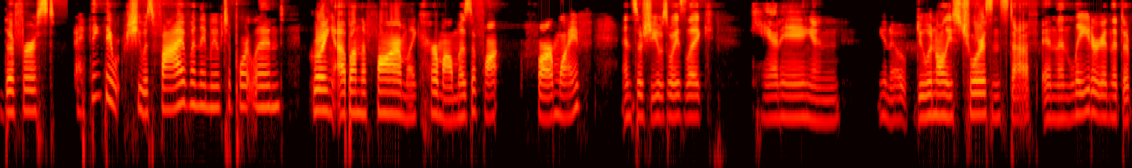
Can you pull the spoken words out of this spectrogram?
the first. I think they were, she was five when they moved to Portland. Growing up on the farm, like her mom was a far- farm wife, and so she was always like canning and you know doing all these chores and stuff. And then later in the de-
